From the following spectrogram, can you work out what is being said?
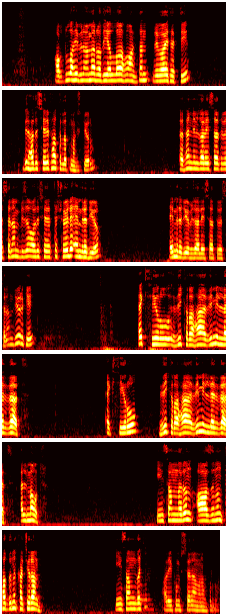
Abdullah İbni Ömer radıyallahu anh'tan rivayet ettiği bir hadis-i şerifi hatırlatmak istiyorum. Efendimiz Aleyhisselatü Vesselam bize o hadis-i şerifte şöyle emrediyor. Emrediyor bize Aleyhisselatü Vesselam. Diyor ki Ekthiru zikra hâzimil lezzat Ekthiru zikra hâzimil lezzat El mevt insanların ağzının tadını kaçıran, insandaki aleykümselam rahmetullah.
